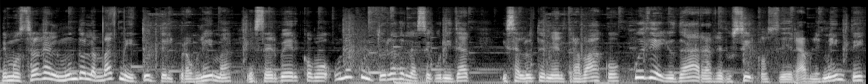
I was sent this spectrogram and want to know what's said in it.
de mostrar al mundo la magnitud del problema y hacer ver cómo una cultura de la seguridad y salud en el trabajo puede ayudar a reducir considerablemente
